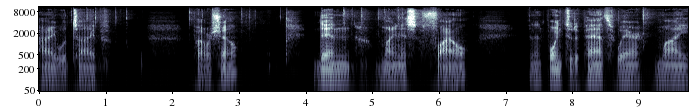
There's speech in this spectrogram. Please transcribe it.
I would type PowerShell, then minus file, and then point to the path where my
